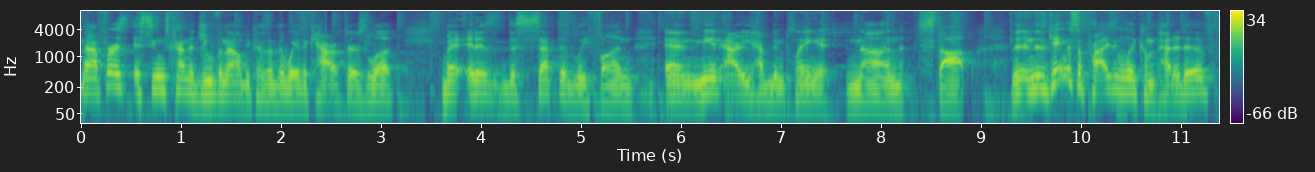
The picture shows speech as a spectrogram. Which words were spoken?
Now at first it seems kind of juvenile because of the way the characters look, but it is deceptively fun. And me and Ari have been playing it non-stop. And this game is surprisingly competitive.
